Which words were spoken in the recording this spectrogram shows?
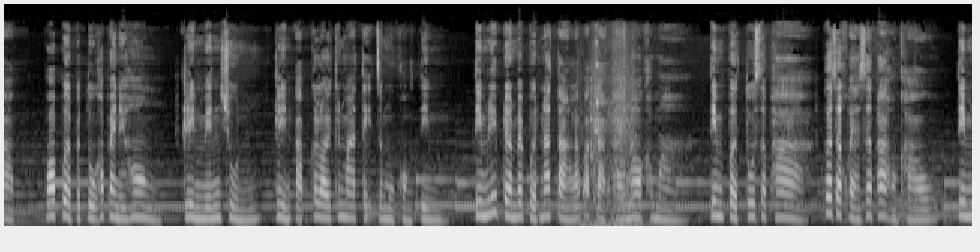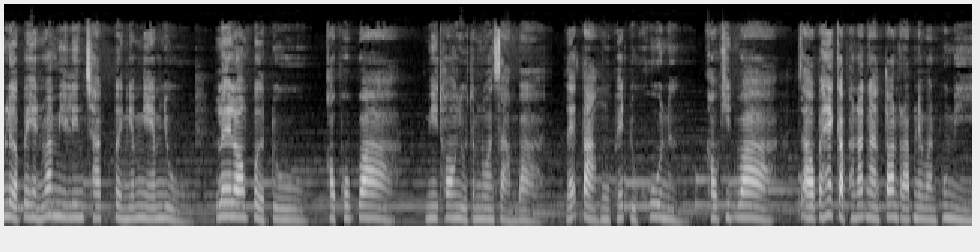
าภ พอเปิดประตูเข้าไปในห้อง กลิ่นเหม็นฉุน กลิ่นอับก็ลอยขึ้นมาเตะจมูกของติม ติมรีบเดินไปเปิดหน้าต่างรับอากาศภายนอกเข้ามา ติมเปิดตู้เสื้อผ้า เพื่อจะแขวนเสื้อผ้าของเขา ติมเหลือไปเห็นว่ามีลิ้นชักเปิดแง้มๆอยู่ เลยลองเปิดดู เขาพบว่า มีทองอยู่จำนวน3บาท และต่างหูเพชรอยู่คู่หนึ่ง เขาคิดว่าจะเอาไปให้กับพนักงานต้อนรับในวันพรุ่งนี้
